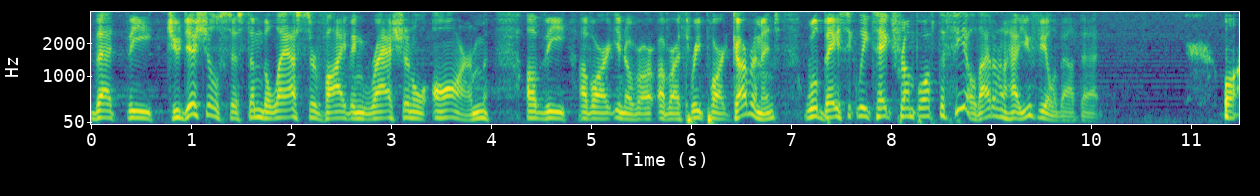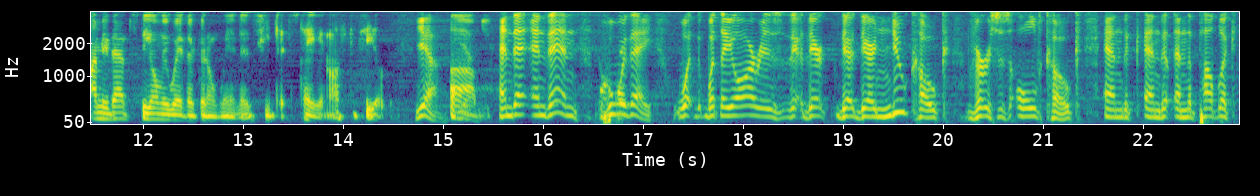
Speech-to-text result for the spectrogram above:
that the judicial system, the last surviving rational arm of the of our you know of our, of our three-part government, will basically take Trump off the field. I don't know how you feel about that. Well, I mean, that's the only way they're going to win is he gets taken off the field. Yeah, um, yeah. and then and then who are they? What what they are is they're they're they're, they're new Coke versus old Coke, and the and the and the public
